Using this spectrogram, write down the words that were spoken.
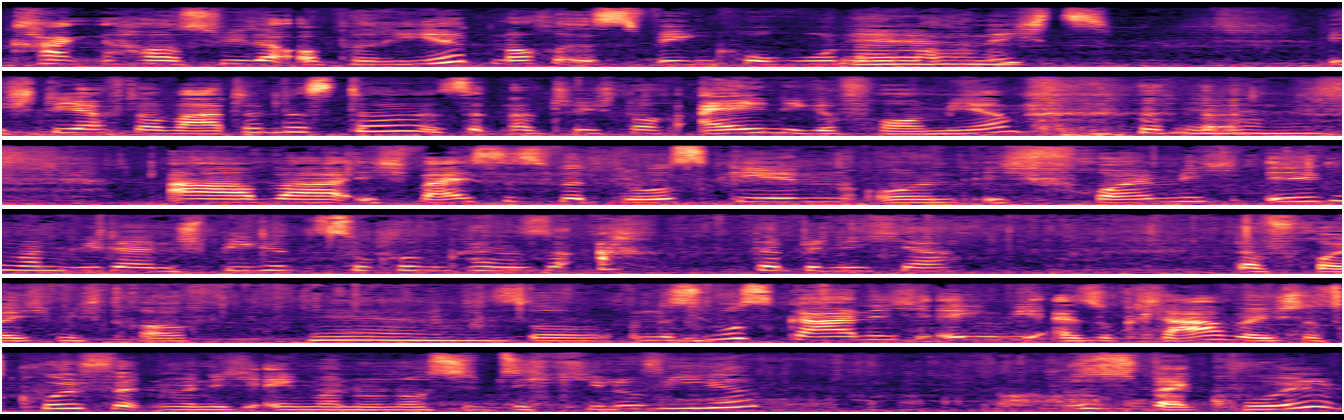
Krankenhaus wieder operiert, noch ist wegen Corona ja. noch nichts. Ich stehe auf der Warteliste, es sind natürlich noch einige vor mir. Ja. Aber ich weiß, es wird losgehen und ich freue mich, irgendwann wieder in den Spiegel zu gucken können. So, ach, da bin ich ja. Da freue ich mich drauf. Ja. So. Und es muss gar nicht irgendwie, also klar würde ich das cool finden, wenn ich irgendwann nur noch 70 Kilo wiege. Das wäre cool.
